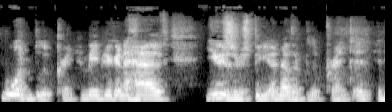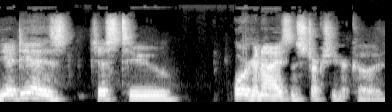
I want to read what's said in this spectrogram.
one blueprint and maybe you're going to have users be another blueprint and the idea is just to organize and structure your code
